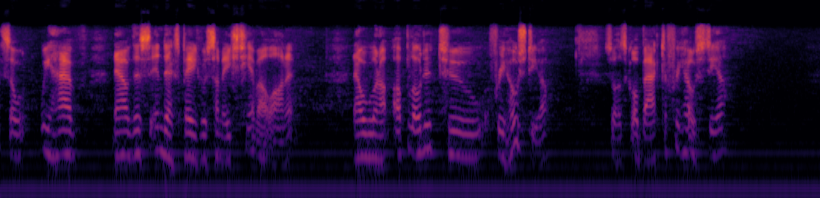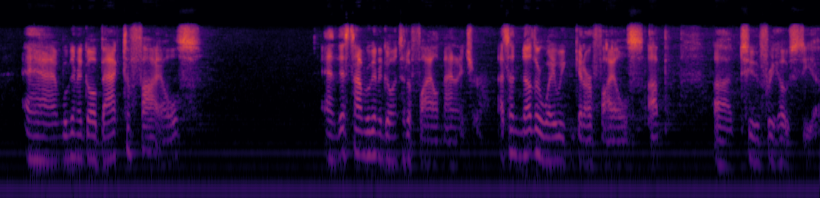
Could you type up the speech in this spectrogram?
So we have now this index page with some HTML on it. Now we want to upload it to FreeHostia. So let's go back to FreeHostia. We're going to go back to Files. And this time we're going to go into the File Manager. That's another way we can get our files up uh, to FreeHostia.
